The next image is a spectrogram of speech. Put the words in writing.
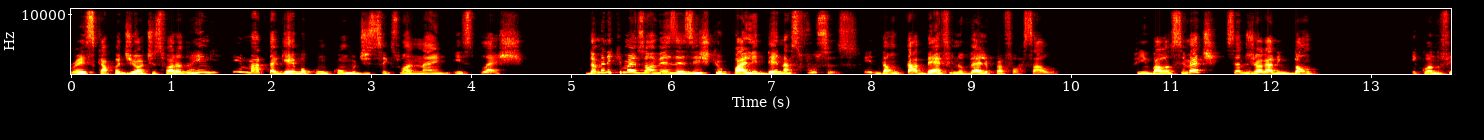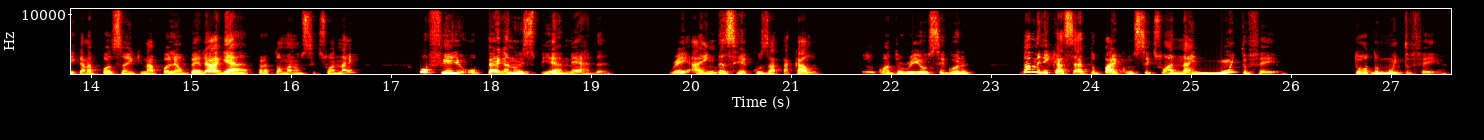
Rey escapa de Otis fora do ringue e mata Gable com um combo de 619 e Splash. Dominic mais uma vez exige que o pai lhe dê nas fuças e dá um tabefe no velho para forçá-lo. Finn Balor se mete, sendo jogado em Dom. E quando fica na posição em que Napoleão perdeu a guerra para tomar um 619, o filho o pega no Spear merda. Ray ainda se recusa a atacá-lo, enquanto Rio segura. Dominic acerta o pai com um 619 muito feio. Tudo muito feio.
